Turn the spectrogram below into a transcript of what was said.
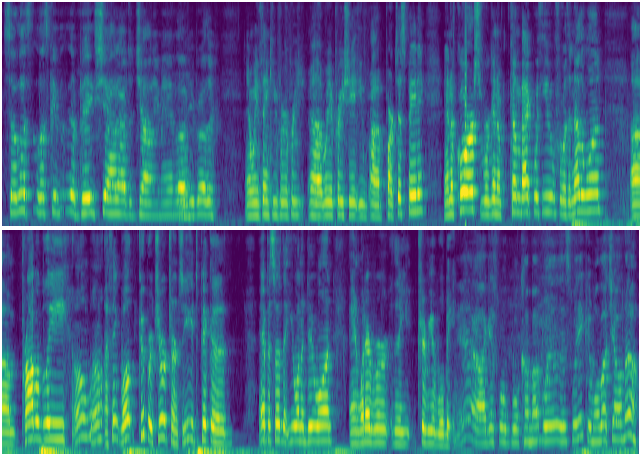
So let's let's give a big shout out to Johnny, man. Love Mm-hmm. you, brother. And we thank you for uh, we appreciate you uh, participating. And of course, we're gonna come back with you for with another one. Um, probably. Oh well, I think. Well, Cooper, it's your turn, so you get to pick a episode that you want to do on, and whatever the trivia will be. Yeah, I guess we'll we'll come up with it this week and we'll let y'all know.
